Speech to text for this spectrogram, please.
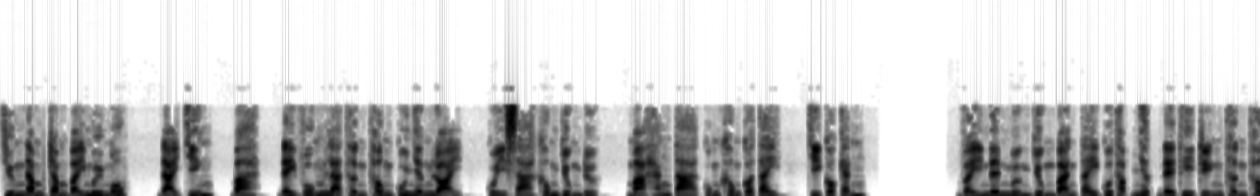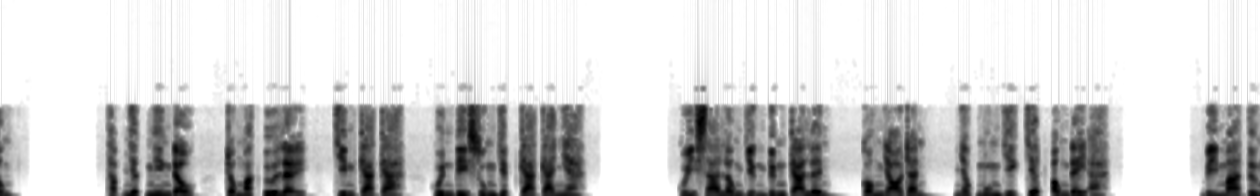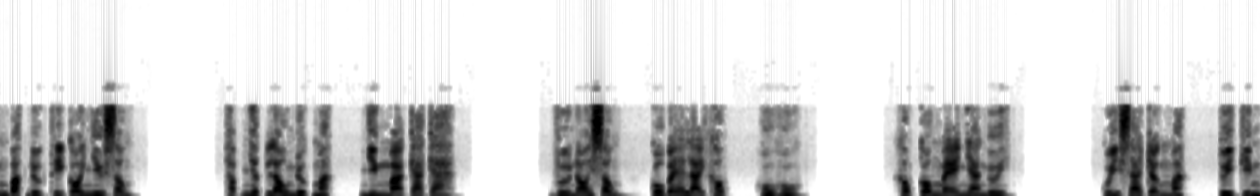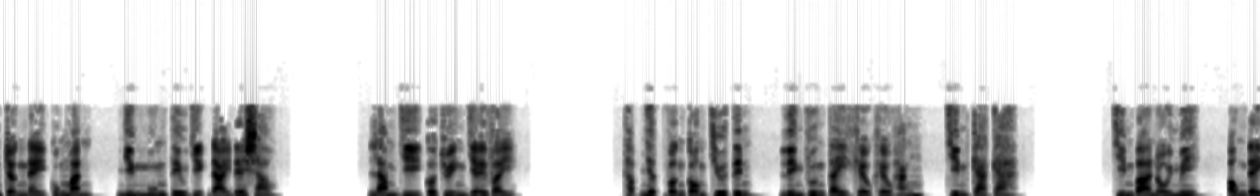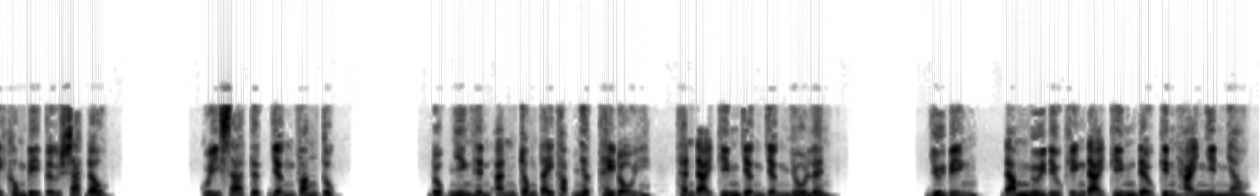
Chương 571, Đại chiến, ba, đây vốn là thần thông của nhân loại, quỷ xa không dùng được, mà hắn ta cũng không có tay, chỉ có cánh. Vậy nên mượn dùng bàn tay của thập nhất để thi triển thần thông. Thập nhất nghiêng đầu, trong mắt ứa lệ, chim ca ca, huynh đi xuống giúp ca ca nha. Quỷ sa lông dựng đứng cả lên, con nhỏ ranh, nhóc muốn giết chết ông đây à. Bị ma tướng bắt được thì coi như xong. Thập nhất lau nước mắt, nhưng mà ca ca. Vừa nói xong, cô bé lại khóc, hu hu. Khóc con mẹ nhà ngươi. Quỷ sa trận mắt, tuy kiếm trận này cũng mạnh, nhưng muốn tiêu diệt đại đế sao? Làm gì có chuyện dễ vậy? Thập nhất vẫn còn chưa tin, liền vương tay khều khều hắn, chim ca ca. Chim bà nội mi, ông đây không đi tự sát đâu. Quỷ sa tức giận văng tục. Đột nhiên hình ảnh trong tay thập nhất thay đổi, thanh đại kiếm dần dần nhô lên. Dưới biển, đám người điều khiển đại kiếm đều kinh hãi nhìn nhau.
